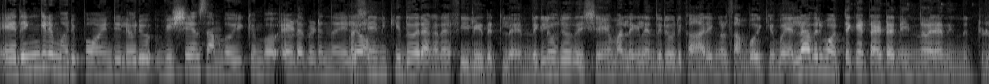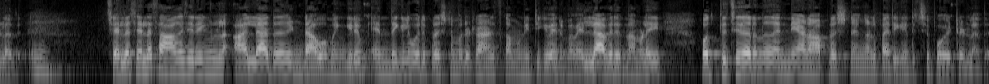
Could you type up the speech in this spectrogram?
ഏതെങ്കിലും ഒരു പോയിന്റിൽ ഒരു വിഷയം സംഭവിക്കുമ്പോൾ ഇടപെടുന്നതിലോ? പക്ഷെ എനിക്ക് ഇതുവരെ അങ്ങനെ ഫീൽ ചെയ്തിട്ടില്ല. എന്തെങ്കിലും ഒരു വിഷയം അല്ലെങ്കിൽ എന്തെങ്കിലും ഒരു കാര്യങ്ങൾ സംഭവിക്കുമ്പോൾ എല്ലാവരും ഒറ്റക്കെട്ടായിട്ട് തന്നെ ഇന്ന് വരെ നിന്നിട്ടുള്ളത്. ചില ചില സാഹചര്യങ്ങൾ അല്ലാതെ ഉണ്ടാവുമെങ്കിലും എന്തെങ്കിലും ഒരു പ്രശ്നം ഒരു ട്രാൻസ് കമ്മ്യൂണിറ്റിക്ക് വരുമ്പോൾ എല്ലാവരും നമ്മൾ ഈ ഒത്തുചേർന്ന് തന്നെയാണ് ആ പ്രശ്നങ്ങൾ പരിഹരിച്ചു പോയിട്ടുള്ളത്.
